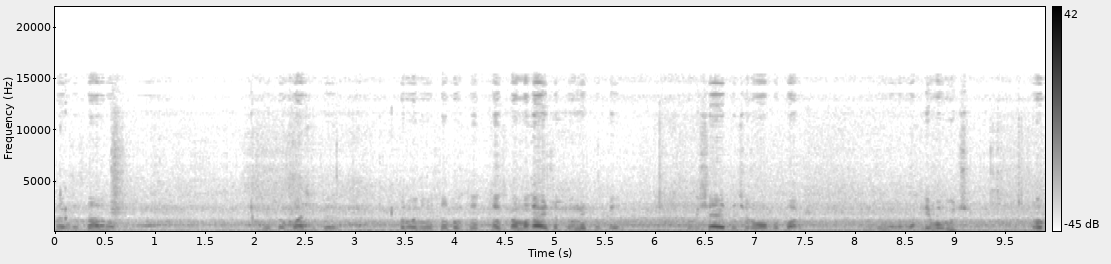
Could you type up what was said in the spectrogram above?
Так же само, якщо бачите хто хтось намагається проникнути, повіщаєте червоного по парку. Розуміло. Ліворуч, руч.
